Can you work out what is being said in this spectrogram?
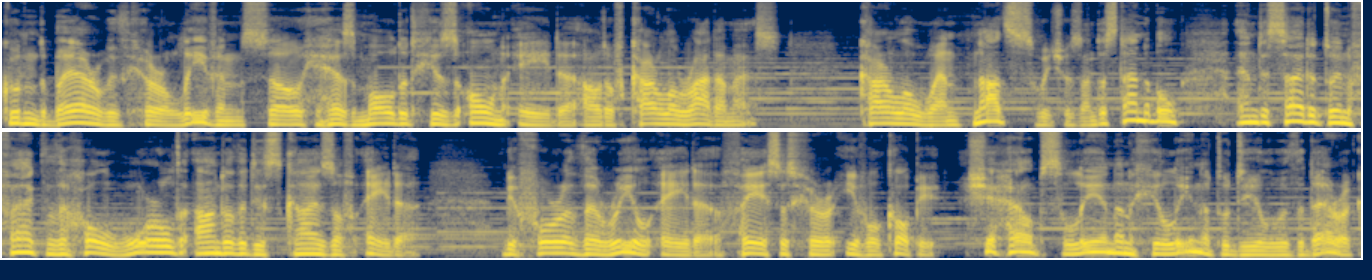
couldn't bear with her leaving, so he has molded his own Ada out of Carla Radames. Carla went nuts, which is understandable, and decided to infect the whole world under the disguise of Ada. Before the real Ada faces her evil copy, she helps Leon and Helena to deal with Derek,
